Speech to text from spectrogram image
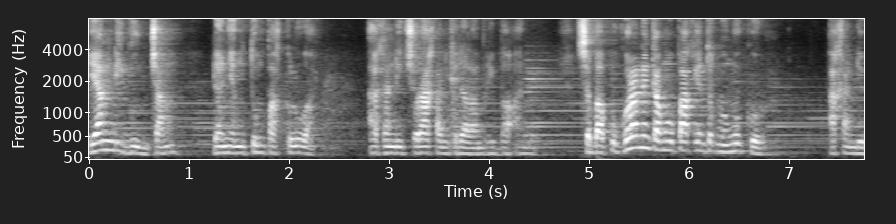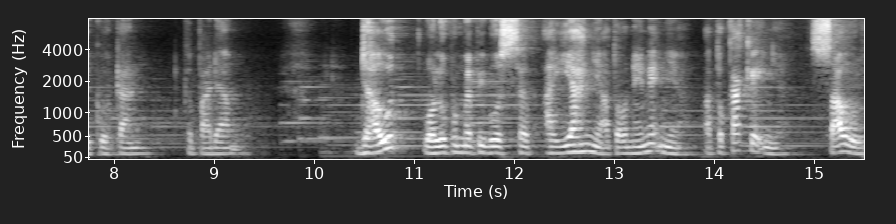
yang diguncang dan yang tumpah keluar akan dicurahkan ke dalam ribaan. Sebab ukuran yang kamu pakai untuk mengukur akan diukurkan kepadamu. Daud walaupun Mephiboset ayahnya atau neneknya atau kakeknya Saul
